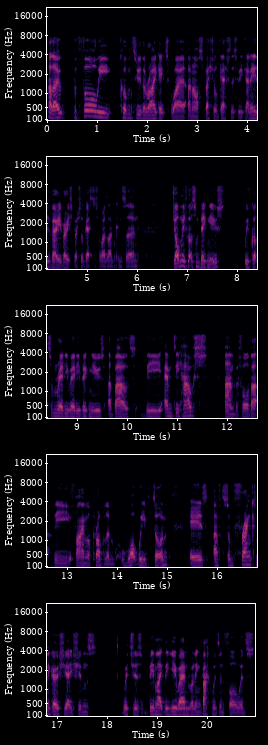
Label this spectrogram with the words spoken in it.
Hello. Before we come to the Reigate Squire and our special guest this week, and he's a very, very special guest as far as I'm concerned, John, we've got some big news. We've got some really, really big news about the empty house and before that, the final problem. What we've done is, after some frank negotiations, which has been like the UN running backwards and forwards,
